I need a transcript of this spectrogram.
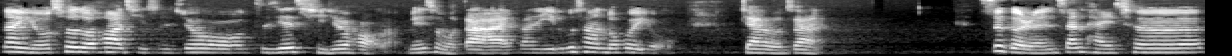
那油车的话其实就直接骑就好了，没什么大碍，反正一路上都会有加油站。四个人三台车，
